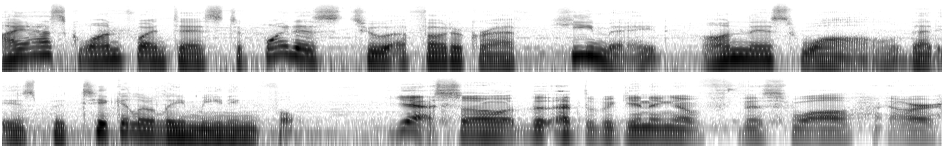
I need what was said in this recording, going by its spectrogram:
I ask Juan Fuentes to point us to a photograph he made on this wall that is particularly meaningful. Yeah, so th- at the beginning of this wall are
